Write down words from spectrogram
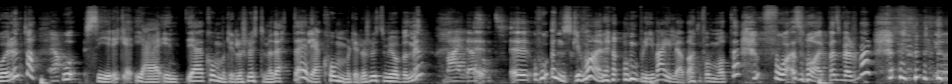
gå rundt? Ja. Hun sier ikke jeg, 'jeg kommer til å slutte med dette', eller 'jeg kommer til å slutte med jobben min'. Nei, det er sant. Eh, Hun ønsker bare å bli veileda, på en måte. Få svar på et spørsmål. Jo,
